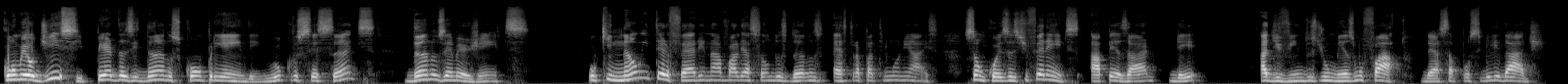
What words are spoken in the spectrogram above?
Como eu disse, perdas e danos compreendem lucros cessantes, danos emergentes, o que não interfere na avaliação dos danos extrapatrimoniais. São coisas diferentes, apesar de advindos de um mesmo fato, dessa possibilidade.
